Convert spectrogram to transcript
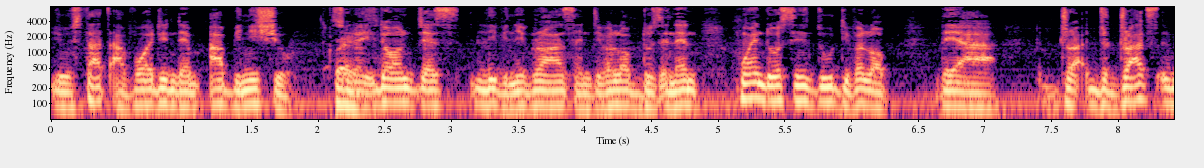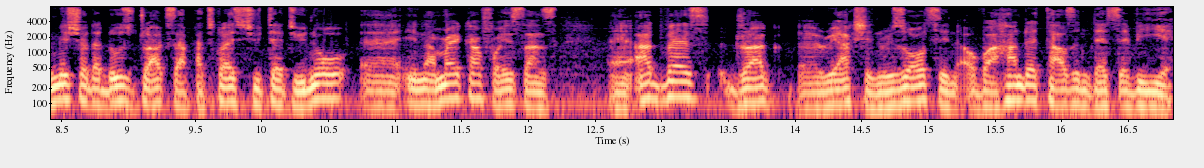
you start avoiding them ab initio. So Right. that you don't just live in ignorance and develop those. And then when those things do develop, they are the drugs. Make sure that those drugs are particularly suited. You know, uh, in America, for instance, uh, adverse drug uh, reaction results in over hundred thousand deaths every year.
